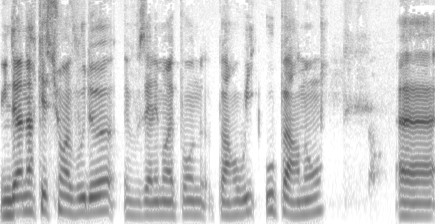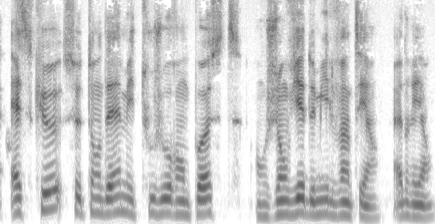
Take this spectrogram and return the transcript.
Une dernière question à vous deux, et vous allez me répondre par oui ou par non. Est-ce que ce tandem est toujours en poste en janvier 2021 Adrien?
